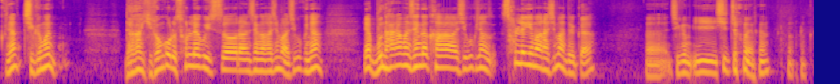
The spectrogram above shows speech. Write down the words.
그냥 지금은 내가 이런 거로 설레고 있어라는 생각하지 마시고 그냥 야, 문 하나만 생각하시고 그냥 설레기만 하시면 안 될까요? 에, 지금 이 시점에는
